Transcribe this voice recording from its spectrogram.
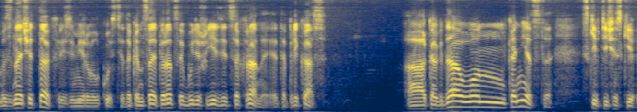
«Значит так», — резюмировал Костя, — «до конца операции будешь ездить с охраной. Это приказ». «А когда он конец-то?» — скептически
